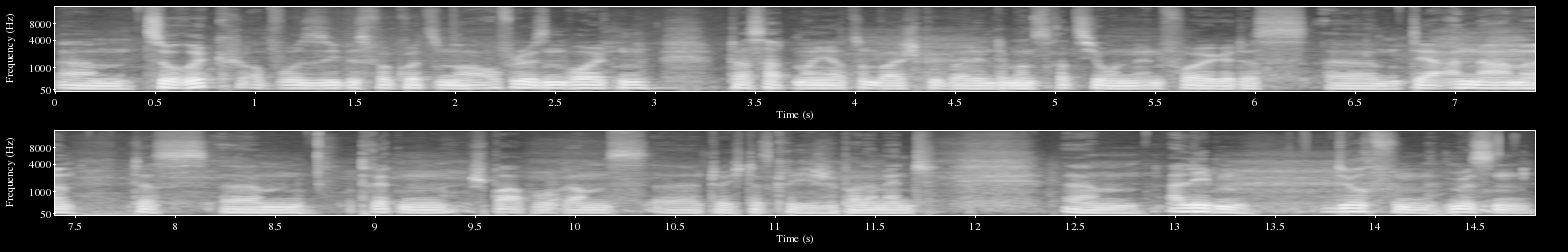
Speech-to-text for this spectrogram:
ähm, zurück, obwohl sie bis vor kurzem noch auflösen wollten. Das hat man ja zum Beispiel bei den Demonstrationen infolge des, ähm, der Annahme des ähm, dritten Sparprogramms äh, durch das griechische Parlament ähm, erleben dürfen müssen.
